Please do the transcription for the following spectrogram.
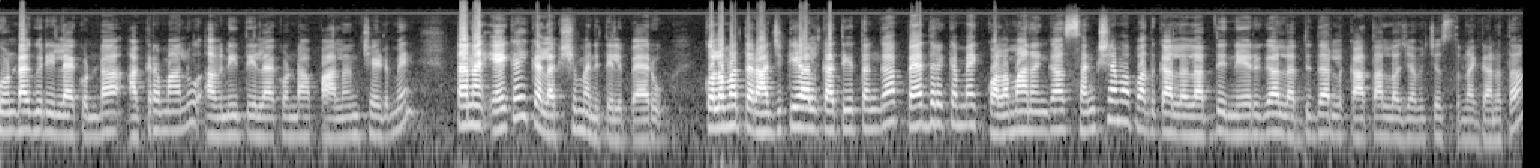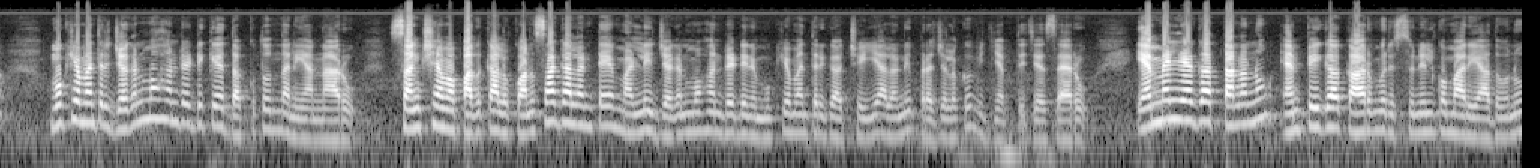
గుండాగురి లేకుండా అక్రమాలు అవినీతి లేకుండా పాలన చేయడమే తన ఏకైక లక్ష్యమని తెలిపారు. కులమత రాజకీయాలకు అతీతంగా పేదరికమే కొలమానంగా సంక్షేమ పథకాల లబ్ధి నేరుగా లబ్ధిదారుల ఖాతాల్లో జమ చేస్తున్న ఘనత ముఖ్యమంత్రి జగన్మోహన్ రెడ్డికే దక్కుతుందని అన్నారు. సంక్షేమ పథకాలు కొనసాగాలంటే మళ్ళీ జగన్మోహన్ రెడ్డిని ముఖ్యమంత్రిగా చేయాలని ప్రజలకు విజ్ఞప్తి చేశారు. ఎమ్మెల్యేగా తనను ఎంపీగా కారుమూరి సునీల్ కుమార్ యాదవ్ను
